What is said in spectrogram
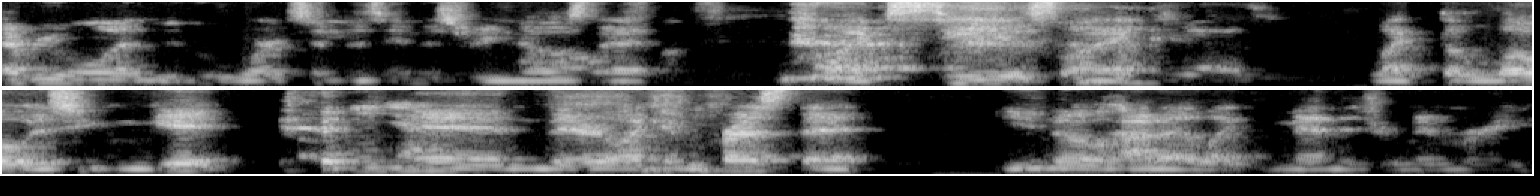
everyone who works in this industry knows that like C is like like the lowest you can get, Yeah. and they're like impressed that you know how to like manage your memory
